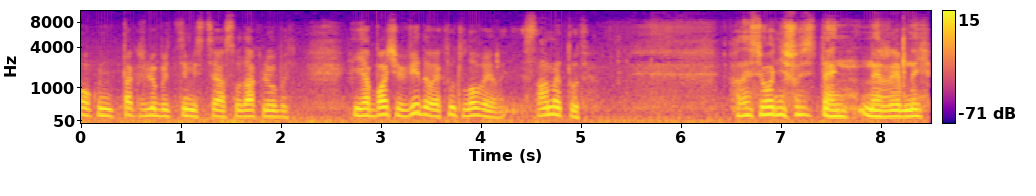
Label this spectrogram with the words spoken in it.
Окунь так любить ці місця, судак любить. І я бачив відео, як тут ловили. Саме тут. Але сьогодні щось день не рибний.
